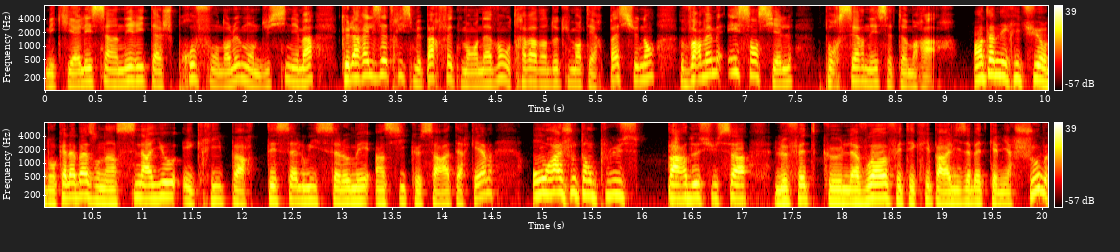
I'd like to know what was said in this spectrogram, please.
mais qui a laissé un héritage profond dans le monde du cinéma que la réalisatrice met parfaitement en avant au travers d'un documentaire passionnant, voire même essentiel, pour cerner cet homme rare. En termes d'écriture, donc à la base on a un scénario écrit par Tessa Louise Salomé ainsi que Sarah Terkem. On rajoute en plus par-dessus ça le fait que la voix off est écrite par Elisabeth Camille Choub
